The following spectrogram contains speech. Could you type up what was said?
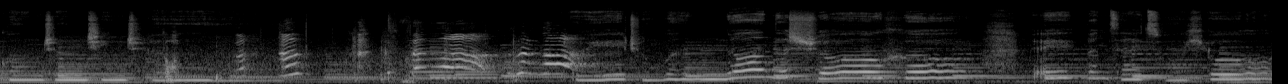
光中清澈。啊，三哥，三哥。有一种温暖的守候，陪伴在左右，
